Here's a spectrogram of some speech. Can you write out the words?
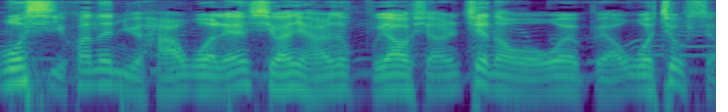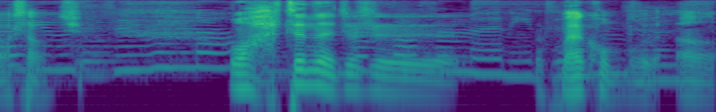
我喜欢的女孩，我连喜欢女孩都不要，喜欢人见到我我也不要，我就是要上去。哇，真的就是蛮恐怖的嗯。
